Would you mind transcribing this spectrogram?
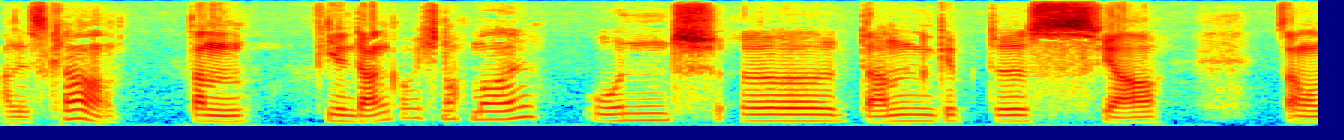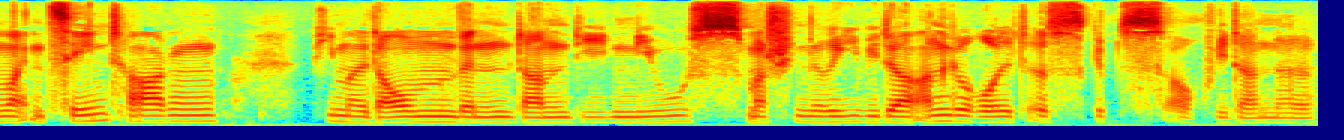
Alles klar. Dann vielen Dank euch nochmal und äh, dann gibt es, ja, sagen wir mal in zehn Tagen, Pi mal Daumen, wenn dann die News-Maschinerie wieder angerollt ist, gibt es auch wieder eine,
